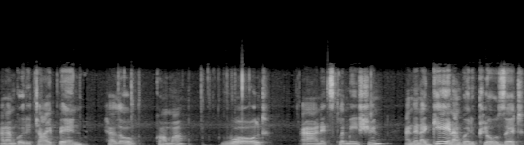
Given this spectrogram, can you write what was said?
and I'm going to type in hello, comma, world and exclamation. And then again, I'm going to close it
